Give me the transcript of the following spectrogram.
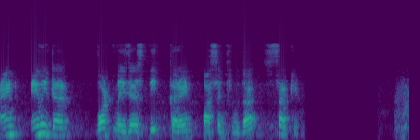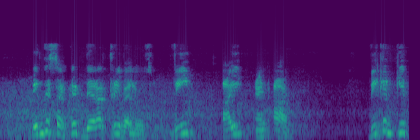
and ammeter what measures the current passing through the circuit. In this circuit, there are three values, V, I and R. We can keep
